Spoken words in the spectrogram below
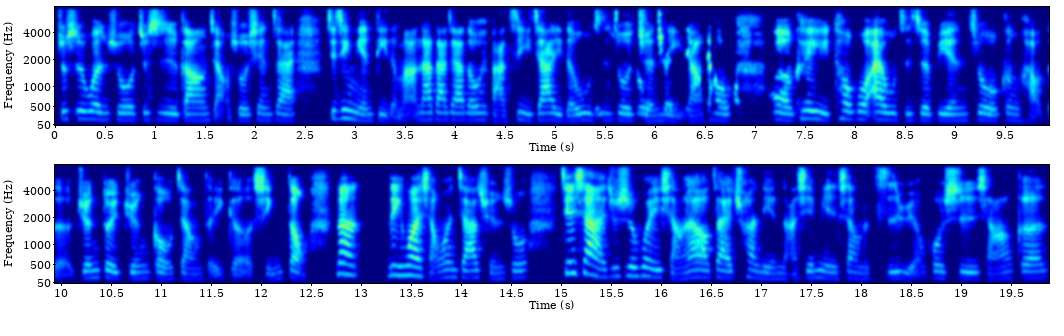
就是问说，就是刚刚讲说现在接近年底了嘛，那大家都会把自己家里的物资做整理，然后呃可以透过爱物资这边做更好的捐对捐购这样的一个行动，那。另外想问嘉全说，接下来就是会想要再串联哪些面向的资源，或是想要跟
